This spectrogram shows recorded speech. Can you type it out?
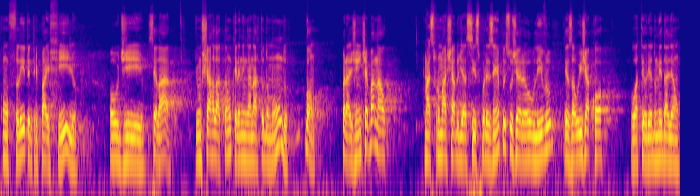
conflito entre pai e filho, ou de, sei lá, de um charlatão querendo enganar todo mundo, bom, para a gente é banal. Mas para o Machado de Assis, por exemplo, isso gerou o livro Esaú e Jacó, ou A Teoria do Medalhão.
